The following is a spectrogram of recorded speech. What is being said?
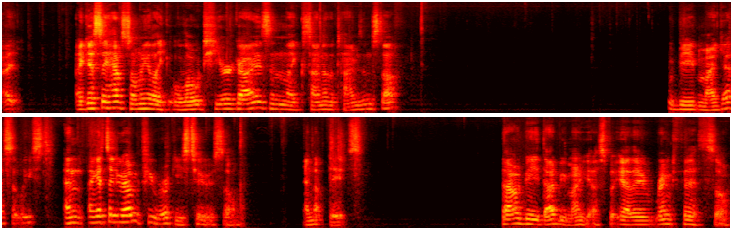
I I guess they have so many like low tier guys and like sign of the times and stuff. Would be my guess at least. And I guess they do have a few rookies too, so and updates. That would be that'd be my guess. But yeah, they ranked fifth, so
